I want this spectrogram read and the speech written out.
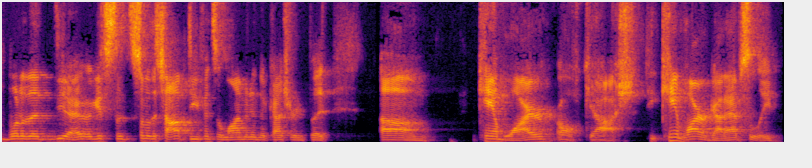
one of the, you know, against the, some of the top defensive linemen in the country. But um, Cam Wire, oh gosh, Cam Wire got absolutely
